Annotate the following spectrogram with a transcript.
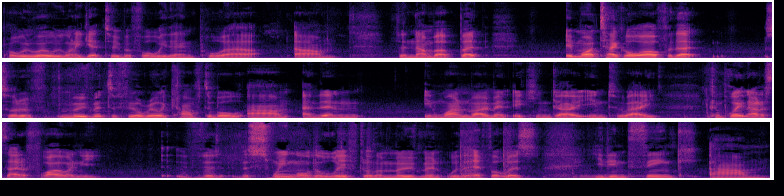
probably where we want to get to before we then pull out um, the number. But it might take a while for that sort of movement to feel really comfortable um, and then in one moment it can go into a complete and utter state of flow and you the the swing or the lift or the movement was effortless you didn't think um,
